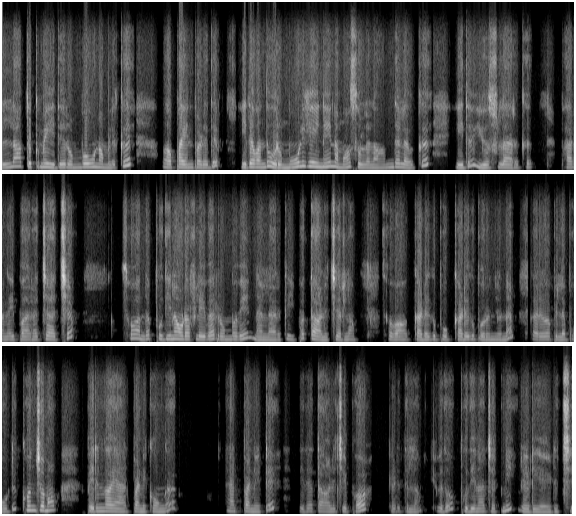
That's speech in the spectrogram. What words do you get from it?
எல்லாத்துக்குமே இது ரொம்பவும் நம்மளுக்கு பயன்படுது. இதை வந்து ஒரு மூலிகைன்னே நம்ம சொல்லலாம். அந்த அளவுக்கு இது யூஸ்ஃபுல்லாக இருக்குது பாருங்கள் இப்போ அரைச்சாச்சு. ஸோ அந்த புதினாவோட ஃப்ளேவர் ரொம்பவே நல்லா இருக்கு இப்போ தாளிச்சிடலாம். ஸோ கடுகு பொ கடுகு பொறிஞ்சோன்னே கருவேப்பிலை போட்டு கொஞ்சமாக பெருங்காயம் ஆட் பண்ணிக்கோங்க. ஆட் பண்ணிவிட்டு இதை தாளித்து இப்போ எடுத்துடலாம். ஏதோ புதினா சட்னி ரெடி ஆயிடுச்சு.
